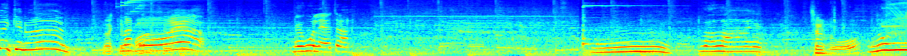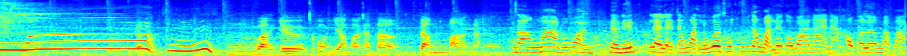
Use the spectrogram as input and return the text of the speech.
น่ากินมาก น่ากินหลักมากร้อยอะ ไม่พูดแล้วจ้ะ อืมละลายจริงเหรอนุ่มมากอืมอืมวากิวของยามากาตะดังมากนะ ดังมากทุกคน เดี๋ยวนี้หลาย ๆ จังหวัดหรือว่าทุกๆจังหวัดเลยก็ว่าได้นะเขาก็เริ่มแบบว่า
